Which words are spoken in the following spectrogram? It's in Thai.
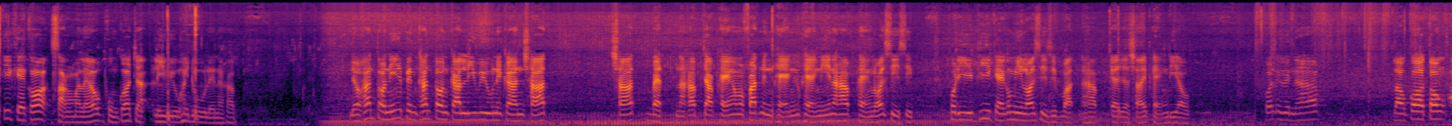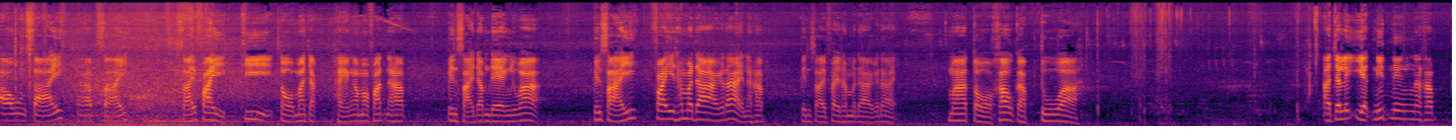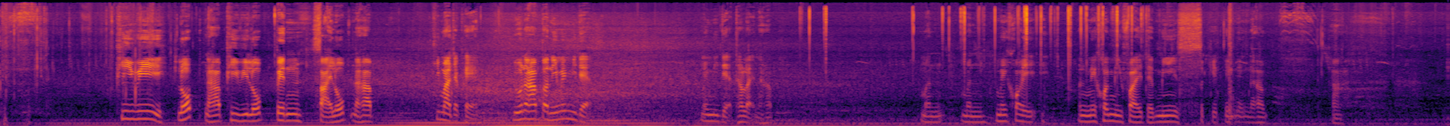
พี่แกก็สั่งมาแล้ว ผมก็จะรีวิวให้ดูเลยนะครับ เดี๋ยวขั้นตอนนี้เป็นขั้นตอนการรีวิวในการชาร์จชาร์จแบตนะครับ จากแผงเอามาฟัดหนึ่งแผงคือแผงนี้นะครับ แผง 140 อดีพี่แกก็มี 140 วัตต์นะครับ แกจะใช้แผงเดียว ก่อนอื่นนะครับ เราก็ต้องเอาสายนะครับสายสายไฟที่ต่อมาจากแผงอามาฟัดนะครับ เป็นสายดำแดงหรือว่าเป็นสายไฟธรรมดาก็ได้นะครับ เป็นสายไฟธรรมดาก็ได้ มาต่อเข้ากับตัว อาจจะละเอียดนิดนึงนะครับ PV ลบนะครับ PV ลบเป็นสายลบนะครับ ที่มาจากแผงดูนะครับ ตอนนี้ไม่มีแดด ไม่มีแดดเท่าไหร่นะครับ มันมันไม่ค่อยมันไม่ค่อยมีไฟแต่มีสเก็ดนิดนึงนะครับอ่า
